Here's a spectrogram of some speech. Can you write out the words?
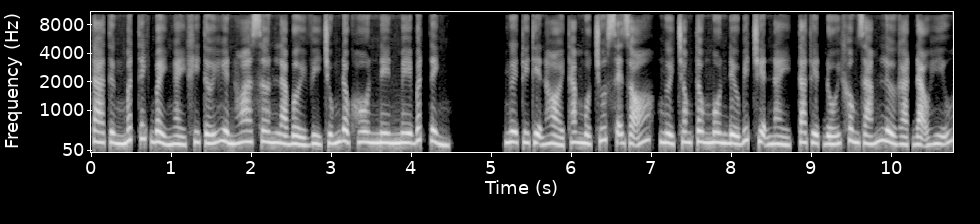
Ta từng mất tích 7 ngày khi tới huyền Hoa Sơn là bởi vì chúng độc hôn nên mê bất tỉnh. Ngươi tùy tiện hỏi thăm một chút sẽ rõ, người trong tông môn đều biết chuyện này, ta tuyệt đối không dám lừa gạt đạo hữu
